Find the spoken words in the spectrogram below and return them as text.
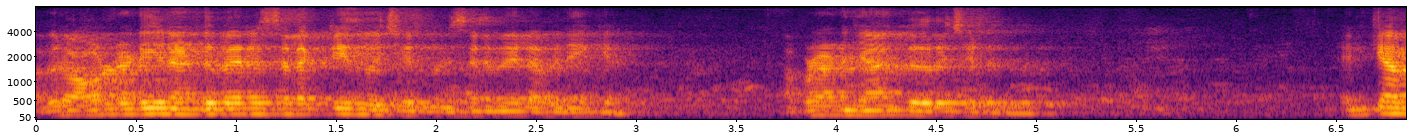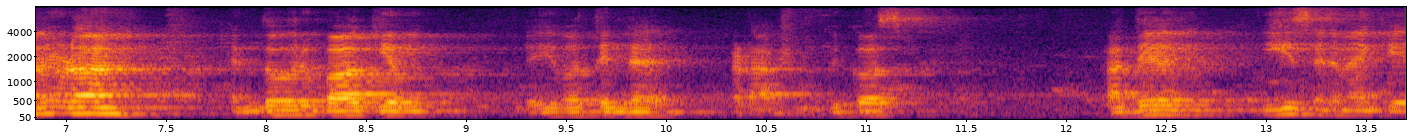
അവർ ഓൾറെഡി രണ്ടുപേരെ സെലക്ട് ചെയ്ത് വെച്ചിരുന്നു സിനിമയിൽ അഭിനയിക്കാൻ. അപ്പോഴാണ് ഞാൻ കയറി ചെല്ലുന്നത്. എനിക്കറിഞ്ഞൂടാ എന്തോ ഒരു ഭാഗ്യം ദൈവത്തിന്റെ കടാക്ഷം. ബിക്കോസ് അദ്ദേഹം ഈ സിനിമയ്ക്ക്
